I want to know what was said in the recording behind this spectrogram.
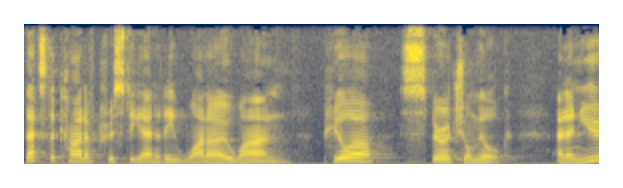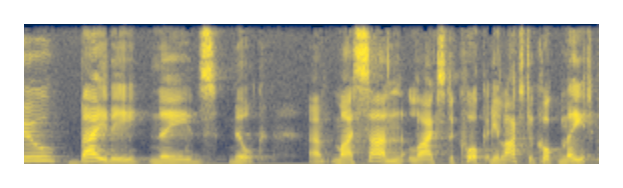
That's the kind of Christianity 101 pure spiritual milk. And a new baby needs milk. Um, my son likes to cook, and he likes to cook meat,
